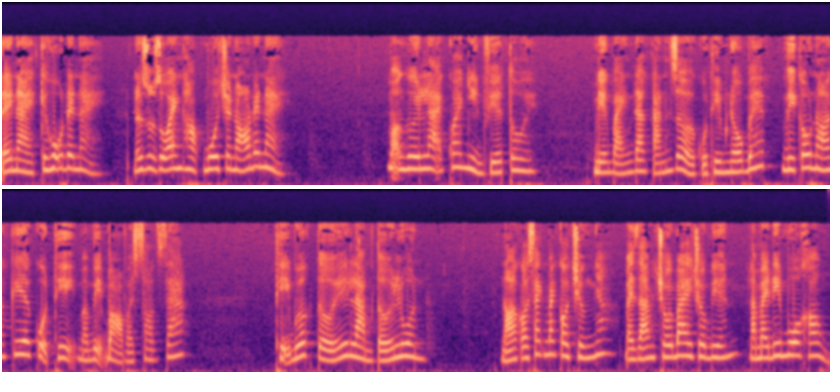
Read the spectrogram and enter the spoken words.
Đây này cái hũ đây này Nó dụ dỗ anh học mua cho nó đây này. Mọi người lại quay nhìn phía tôi Miếng bánh đang cắn dở của thím nấu bếp Vì câu nói kia của thị mà bị bỏ vào sọt rác. Thị bước tới, làm tới luôn. Nói có sách mách có chứng nhá, Mày dám chối bay cho biến Là mày đi mua không?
